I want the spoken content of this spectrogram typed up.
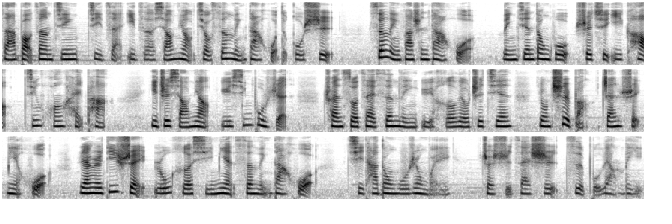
杂宝藏经》记载一则小鸟救森林大火的故事。森林发生大火，林间动物失去依靠，惊慌害怕。一只小鸟于心不忍，穿梭在森林与河流之间，用翅膀沾水灭火。然而滴水如何熄灭森林大火？其他动物认为这实在是自不量力。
